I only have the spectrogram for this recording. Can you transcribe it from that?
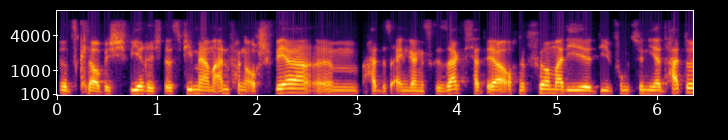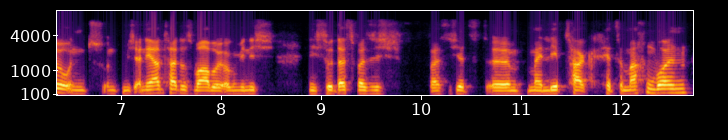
wird es, glaube ich, schwierig. Das fiel mir am Anfang auch schwer, ähm, hat es eingangs gesagt. Ich hatte ja auch eine Firma, die, die funktioniert hatte und, und mich ernährt hat. Es war aber irgendwie nicht, nicht so das, was ich, was ich jetzt äh, meinen Lebtag hätte machen wollen.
